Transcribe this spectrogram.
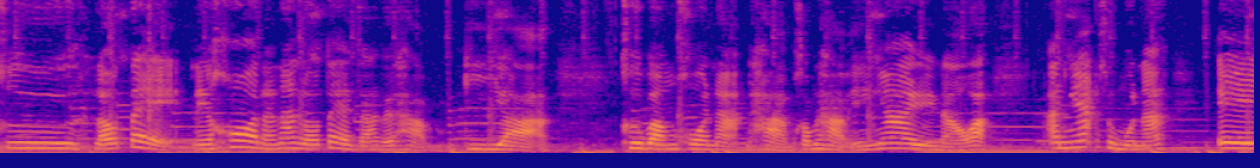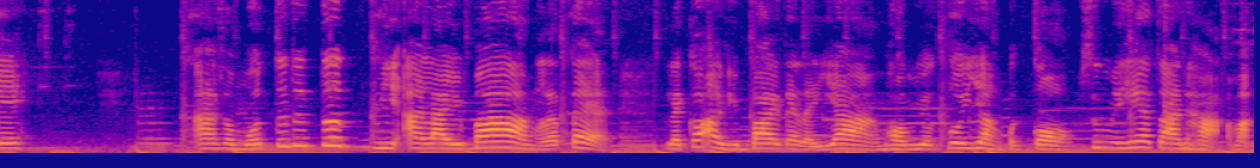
คือแล้วแต่ในข้อนั้นนะแล้วแต่อาจารย์จะถามกี่อย่างคือบางคนอะถามคำถามง่ายๆเลยนะว่าอันเนี้ยสมมุตินะ A อ่าสมมติตึ๊ดตึ๊ดตึ๊ดมีอะไรบ้างแล้วแต่แล้วก็อธิบายแต่ละอย่าง พร้อมยกตัวอย่างประกอบ ซึ่งในที่อาจารย์ถามอะ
